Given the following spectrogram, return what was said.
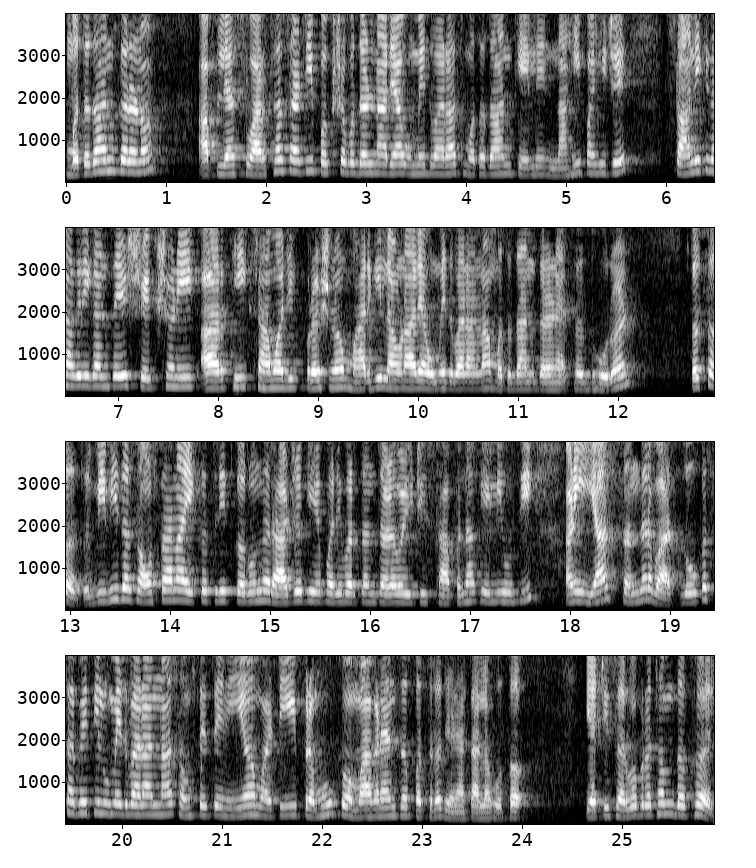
मतदान करणं आपल्या स्वार्थासाठी पक्ष बदलणाऱ्या उमेदवारास मतदान केले नाही पाहिजे स्थानिक नागरिकांचे शैक्षणिक आर्थिक सामाजिक प्रश्न मार्गी लावणाऱ्या उमेदवारांना मतदान करण्याचं धोरण तसंच विविध संस्थांना एकत्रित करून राजकीय परिवर्तन चळवळीची स्थापना केली होती. आणि याच संदर्भात लोकसभेतील उमेदवारांना संस्थेचे नियम अटी प्रमुख मागण्यांचं पत्र देण्यात आलं होतं. याची सर्वप्रथम दखल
